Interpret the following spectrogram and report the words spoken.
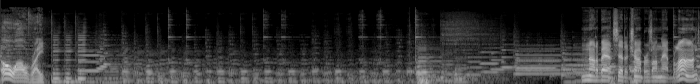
Oh, all right. Not a bad set of chompers on that blonde.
